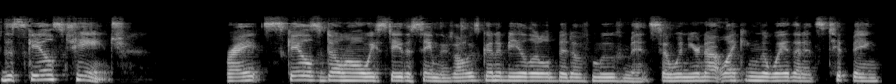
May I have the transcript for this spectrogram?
the scales change, right? Scales don't always stay the same. There's always going to be a little bit of movement. So when you're not liking the way that it's tipping,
